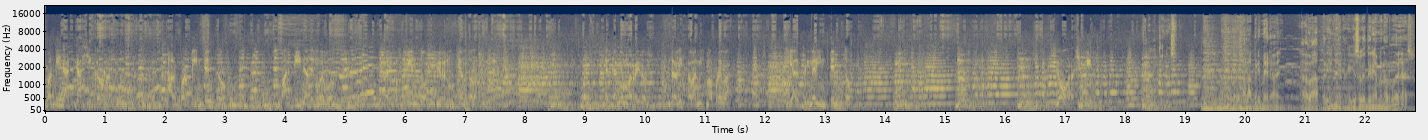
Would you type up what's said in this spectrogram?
patina casi coronando. Al cuarto intento, patina de nuevo, retrocediendo y renunciando a la subida. El camión Barreros realiza la misma prueba y al primer intento logra subir. A la primera, ¿eh? A la primera. Y eso que tenía menos ruedas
